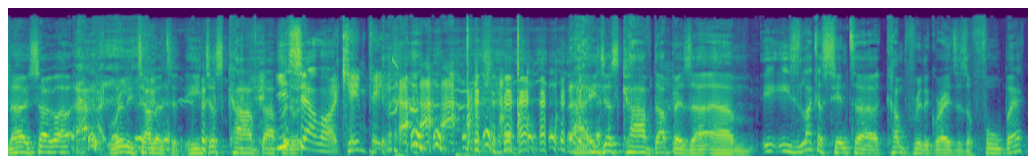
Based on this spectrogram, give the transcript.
No, so uh, uh really talented. He just carved up. You sound like Kempy. he just carved up as a. Um, he's like a centre, come through the grades as a fullback.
